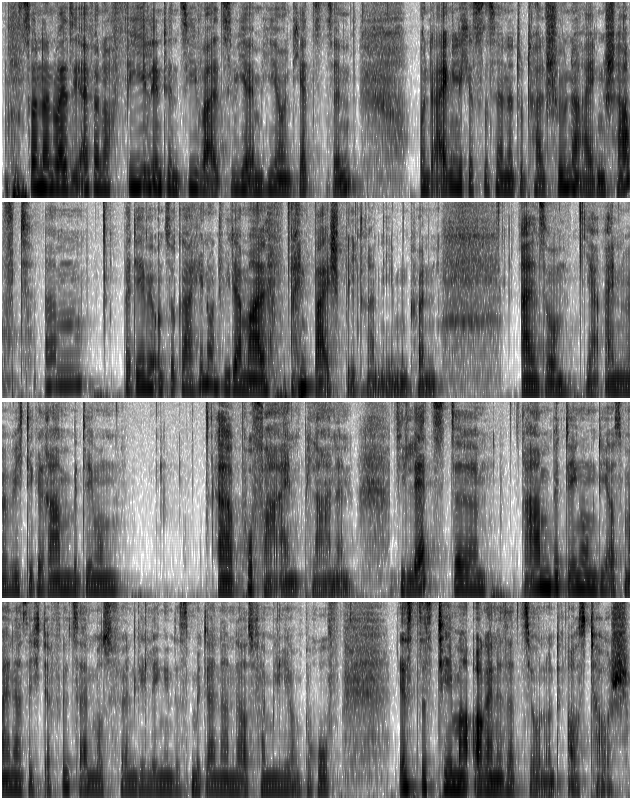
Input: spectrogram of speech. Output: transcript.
sondern weil sie einfach noch viel intensiver als wir im Hier und Jetzt sind. Und eigentlich ist es ja eine total schöne Eigenschaft, ähm, bei der wir uns sogar hin und wieder mal ein Beispiel dran nehmen können. Also ja, eine wichtige Rahmenbedingung äh, Puffer einplanen. Die letzte Rahmenbedingung, die aus meiner Sicht erfüllt sein muss für ein gelingendes Miteinander aus Familie und Beruf, ist das Thema Organisation und Austausch.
